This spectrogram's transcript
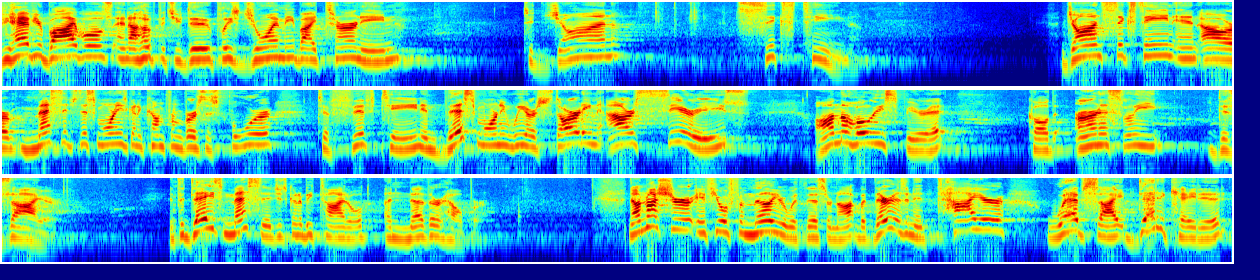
If you have your Bibles, and I hope that you do, please join me by turning to John 16. John 16, and our message this morning is going to come from verses 4 to 15. And this morning we are starting our series on the Holy Spirit called Earnestly Desire. And today's message is going to be titled Another Helper. Now, I'm not sure if you're familiar with this or not, but there is an entire website dedicated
